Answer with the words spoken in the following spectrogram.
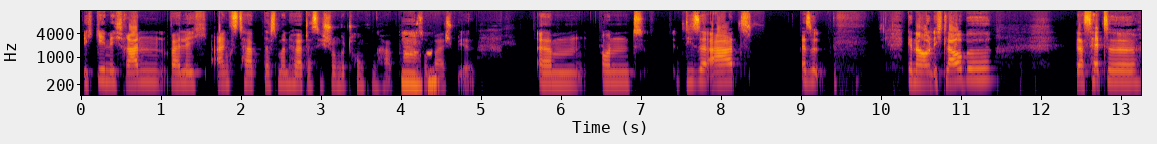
ich gehe nicht ran, weil ich Angst habe, dass man hört, dass ich schon getrunken habe, mhm. zum Beispiel. Ähm, und diese Art, also genau, und ich glaube, das hätte,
